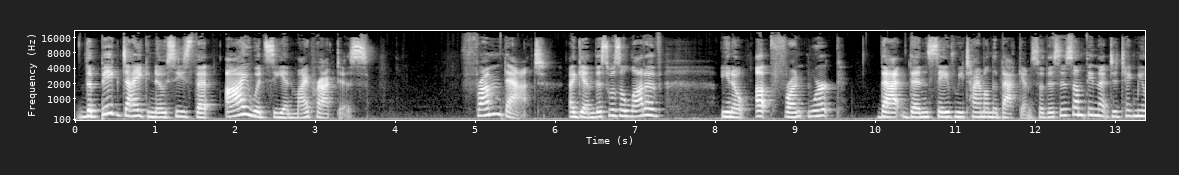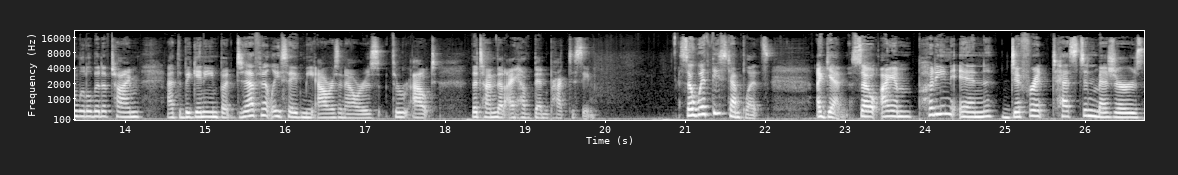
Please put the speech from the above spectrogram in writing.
the big diagnoses that I would see in my practice from that, again, this was a lot of, you know, upfront work that then saved me time on the back end. So this is something that did take me a little bit of time at the beginning, but definitely saved me hours and hours throughout the time that I have been practicing. So with these templates, again, so I am putting in different tests and measures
